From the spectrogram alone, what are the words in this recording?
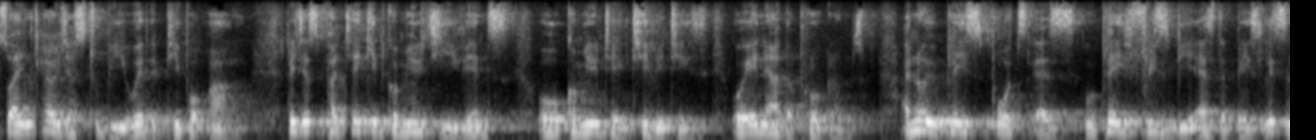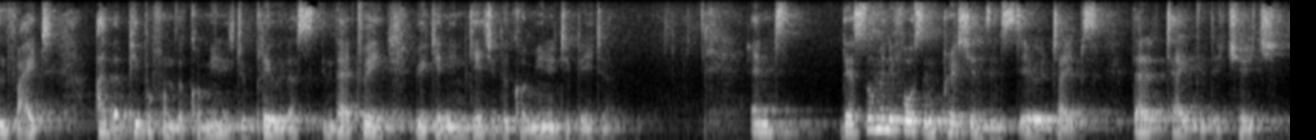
So I encourage us to be where the people are. Let's just partake in community events or community activities or any other programs. I know we play sports as we play frisbee as the base. Let's invite other people from the community to play with us. In that way, we can engage with the community better. And there's so many false impressions and stereotypes that are tied to the church.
